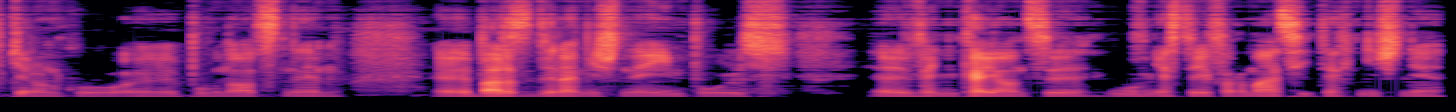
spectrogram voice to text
w kierunku północnym, bardzo dynamiczny impuls, wynikający głównie z tej formacji technicznie,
